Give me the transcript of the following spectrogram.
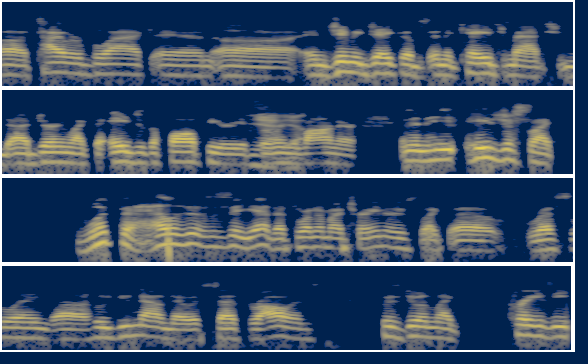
uh, Tyler Black and uh, and Jimmy Jacobs in a cage match uh, during like the Age of the Fall period for Yeah, Ring yeah. of Honor. And then he he's just like, what the hell is this? I say, yeah, that's one of my trainers, like uh, wrestling, uh, who you now know as Seth Rollins, who's doing like crazy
